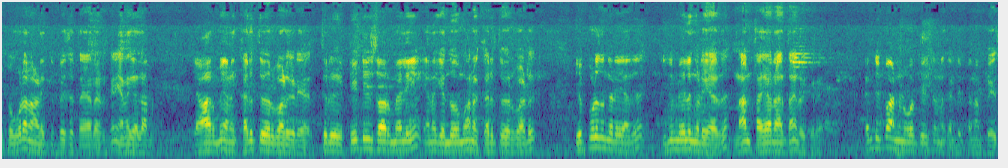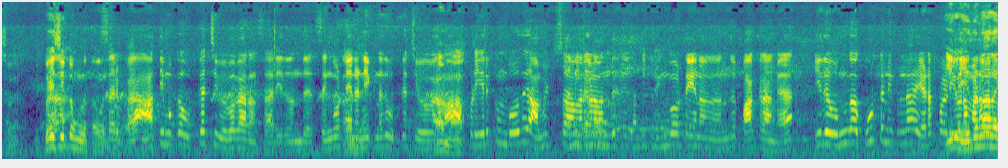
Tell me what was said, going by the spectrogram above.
இப்போ கூட நான் அழைத்து பேச தயாராக இருக்கேன். எனக்கு எல்லாம் யாருமே எனக்கு கருத்து வேறுபாடு கிடையாது. திரு டிடி சார் மேலேயும் எனக்கு எந்த விதமான கருத்து வேறுபாடு எப்பொழுதும் கிடையாது இனிமேலும் கிடையாது. நான் தயாராக தான் இருக்கிறேன். கண்டிப்பாக அண்ணன் ஓபிஎஸ் நான் கண்டிப்பாக நான் பேசுவேன். பேசிட்டு உங்களுக்கு தகவல் சார். இப்ப அதிமுக உட்கட்சி விவகாரம் சார். இது வந்து செங்கோட்டையனை நீக்கினது உட்கட்சி விவகாரம். அப்படி இருக்கும்போது அமித்ஷா அவர்களை வந்து செங்கோட்டையனை வந்து பாக்குறாங்க. இது உங்க கூட்டணிக்குள்ள எடப்பாடி இல்லை இதனால்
